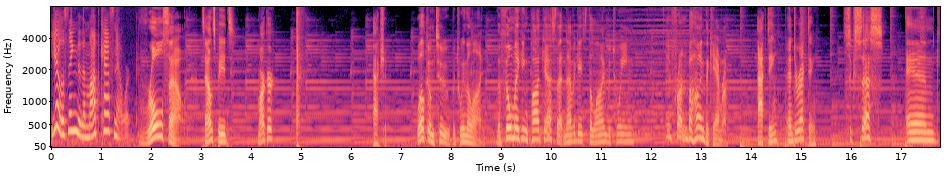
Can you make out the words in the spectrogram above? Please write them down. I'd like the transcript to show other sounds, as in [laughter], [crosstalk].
You're listening to the Mopcast Network. Roll sound. Sound speeds. Marker. Action. Welcome to Between the Line, the filmmaking podcast that navigates the line between in front and behind the camera, Acting and directing. success, and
